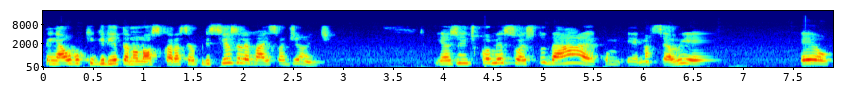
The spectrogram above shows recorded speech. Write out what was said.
tem algo que grita no nosso coração, eu preciso levar isso adiante. E a gente começou a estudar, Marcelo e eu,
